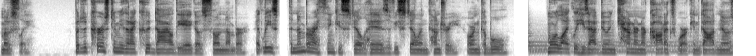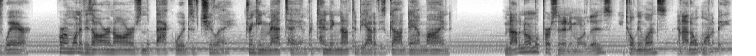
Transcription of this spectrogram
mostly. But it occurs to me that I could dial Diego's phone number, at least the number I think is still his if he's still in country or in Kabul. More likely he's out doing counter narcotics work in God knows where, or on one of his R&Rs in the backwoods of Chile, drinking mate and pretending not to be out of his goddamn mind. I'm not a normal person anymore, Liz, he told me once, and I don't want to be.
